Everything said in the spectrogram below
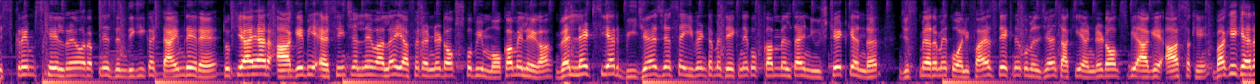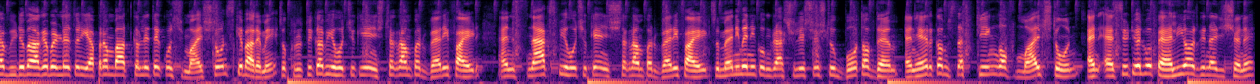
स्क्रिम्स खेल रहे हैं और अपने ज़िंदगी का टाइम दे रहे हैं तो क्या यार आगे भी ऐसे ही चलने वाला है या फिर अंडरडॉग्स को भी मौका मिलेगा? वेल लेट्स यार बीजेएस जैसा इवेंट हमें देखने को कम मिलता है न्यू स्टेट के अंदर, जिसमें यार हमें क्वालिफायर्स देखने को मिल जाए ताकि अंडरडॉग्स भी आगे आ सके। बाकी कह रहा वीडियो में आगे बढ़ ले तो यहाँ पर हम बात कर लेते हैं कुछ माइलस्टोन्स के बारे में। तो कृतिका भी हो चुकी है इंस्टाग्राम पर वेरीफाइड एंड स्नैक्स भी हो चुके हैं इंस्टाग्राम पर verified so many many congratulations to both of them and here comes the king of milestone and STL वो पहली ऑर्गेनाइजेशन है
